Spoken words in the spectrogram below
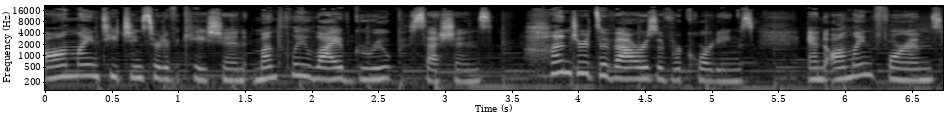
online teaching certification, monthly live group sessions, hundreds of hours of recordings, and online forums,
